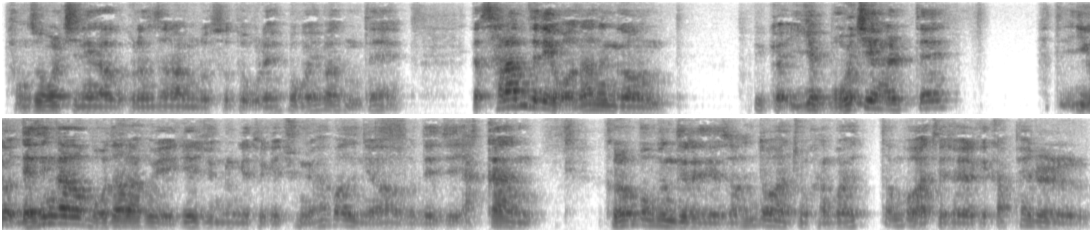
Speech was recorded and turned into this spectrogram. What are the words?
방송을 진행하고 그런 사람으로서도 오래 해보고 해봤는데 그러니까 사람들이 원하는 건 그러니까 이게 뭐지 할 때 이거 내 생각은 뭐다라고 얘기해 주는 게 되게 중요하거든요. 근데 이제 약간 그런 부분들에 대해서 한동안 좀 간과했던 것 같아요. 저희가 이렇게 카페를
